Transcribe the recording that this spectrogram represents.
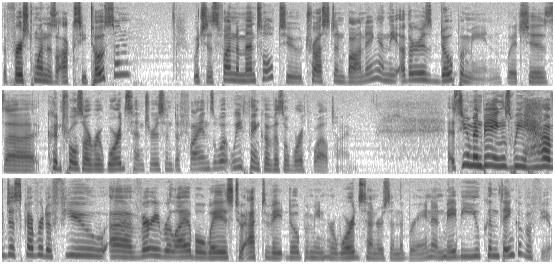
The first one is oxytocin, which is fundamental to trust and bonding, and the other is dopamine, which is uh, controls our reward centers and defines what we think of as a worthwhile time. As human beings, we have discovered a few uh, very reliable ways to activate dopamine reward centers in the brain, and maybe you can think of a few.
